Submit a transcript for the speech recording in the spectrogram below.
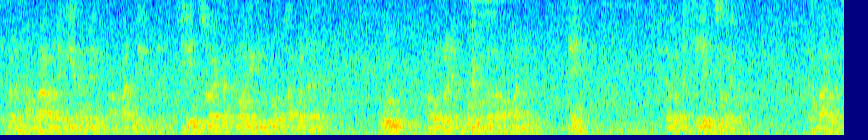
ඒතර සභාවට කියන මේක කපන්නේ. දැන් චේන්සෝ එකක් වගේ කිව්වොත් අපිට උන් කවුරුහරි පුරුදු කරලා කපන්න නේ. එතකොට චේන්සෝ එක. සභාවට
